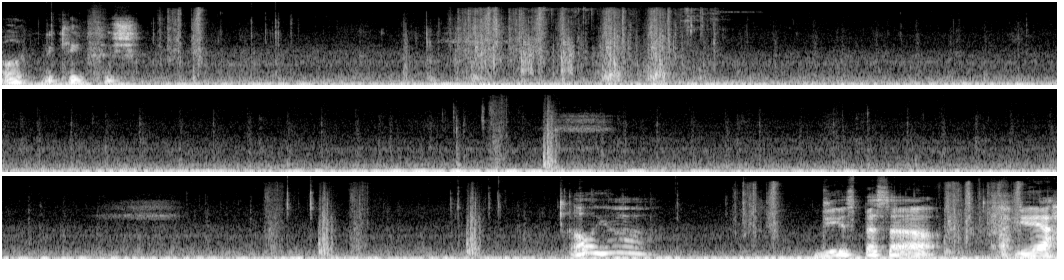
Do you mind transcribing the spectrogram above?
Oh, eine Klingfisch. Oh ja. Die ist besser. Ja. Yeah.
